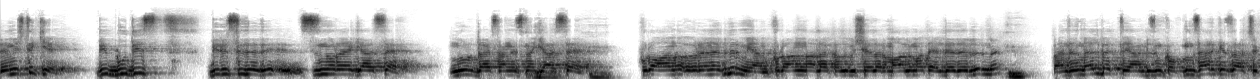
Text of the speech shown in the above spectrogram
Demişti ki bir Budist birisi dedi sizin oraya gelse, Nur dershanesine gelse Kur'an'ı öğrenebilir mi? Yani Kur'an'la alakalı bir şeyler malumat elde edebilir mi? Ben dedim elbette yani bizim kapımız herkese açık.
